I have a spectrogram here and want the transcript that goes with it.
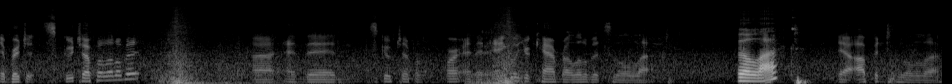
Yeah, Bridget, scooch up a little bit. Uh, and then scooch up a little more, and then angle your camera a little bit to the left. To the left? Yeah, up and to the left.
